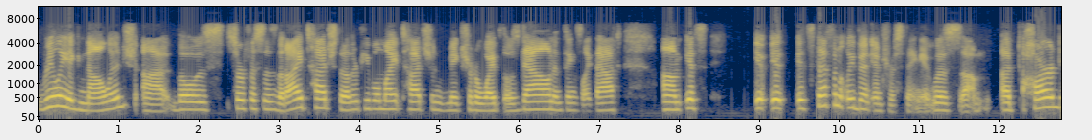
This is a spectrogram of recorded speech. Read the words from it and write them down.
really acknowledge uh, those surfaces that I touch that other people might touch and make sure to wipe those down and things like that. Um, it's it, it, it's definitely been interesting. It was um, a hard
